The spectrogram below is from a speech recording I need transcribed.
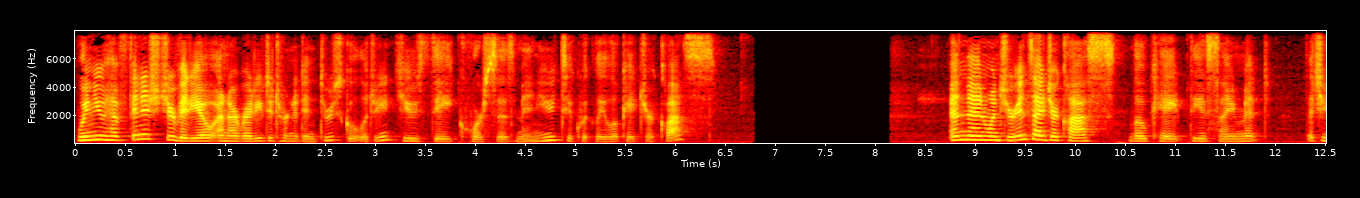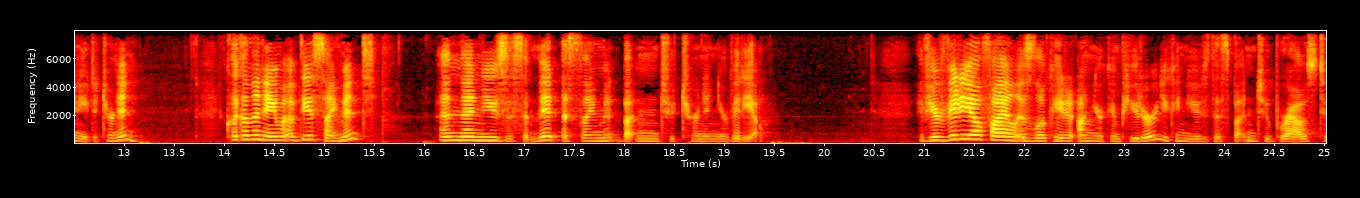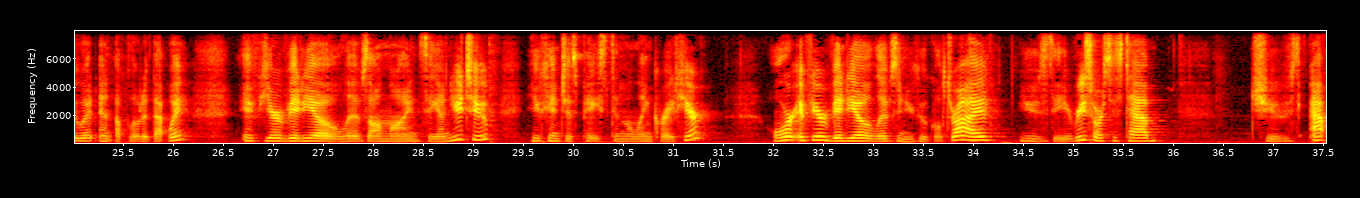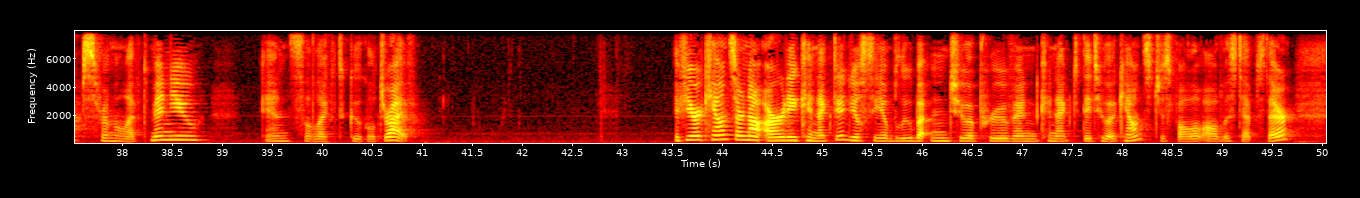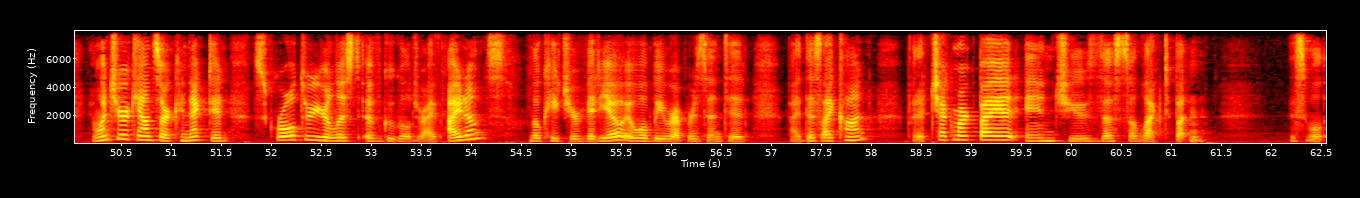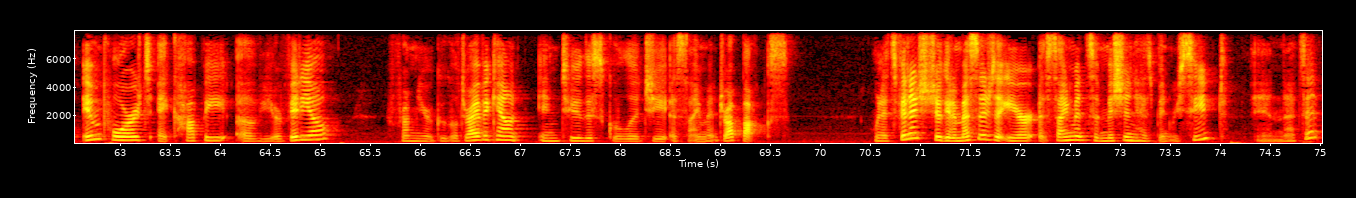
When you have finished your video and are ready to turn it in through Schoology, use the Courses menu to quickly locate your class. And then once you're inside your class, locate the assignment that you need to turn in. Click on the name of the assignment and then use the Submit Assignment button to turn in your video. If your video file is located on your computer, you can use this button to browse to it and upload it that way. If your video lives online, say on YouTube, you can just paste in the link right here. Or if your video lives in your Google Drive, use the Resources tab, choose Apps from the left menu, and select Google Drive. If your accounts are not already connected, you'll see a blue button to approve and connect the two accounts. Just follow all the steps there. And once your accounts are connected, scroll through your list of Google Drive items, locate your video. It will be represented by this icon. Put a check mark by it and choose the select button. This will import a copy of your video from your Google Drive account into the Schoology assignment Dropbox. When it's finished, you'll get a message that your assignment submission has been received, and that's it.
